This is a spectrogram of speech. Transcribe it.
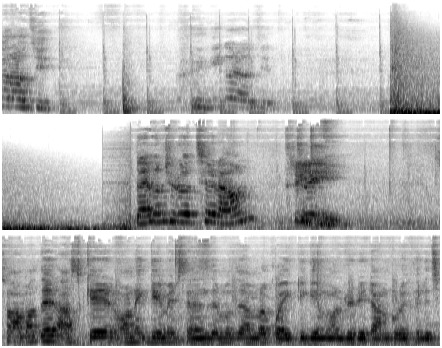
করা উচিত? কি করা উচিত? তো এখন শুরু হচ্ছে রাউন্ড থ্রি সো আমাদের আজকের অনেক গেমের চ্যালেঞ্জের মধ্যে আমরা কয়েকটি গেম অলরেডি ডান করে ফেলেছি।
